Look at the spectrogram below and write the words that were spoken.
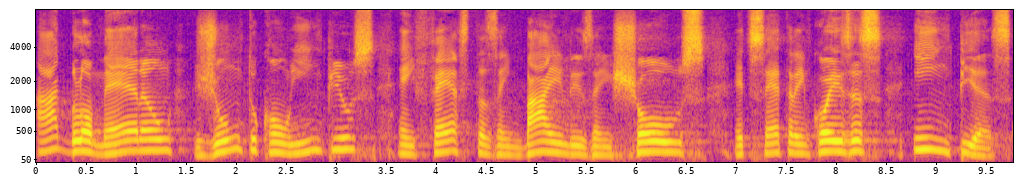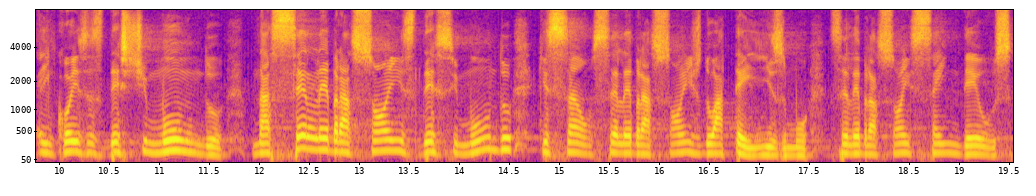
aglomeram junto com ímpios em festas, em bailes, em shows, etc., em coisas ímpias, em coisas deste mundo, nas celebrações desse mundo, que são celebrações do ateísmo, celebrações sem Deus,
